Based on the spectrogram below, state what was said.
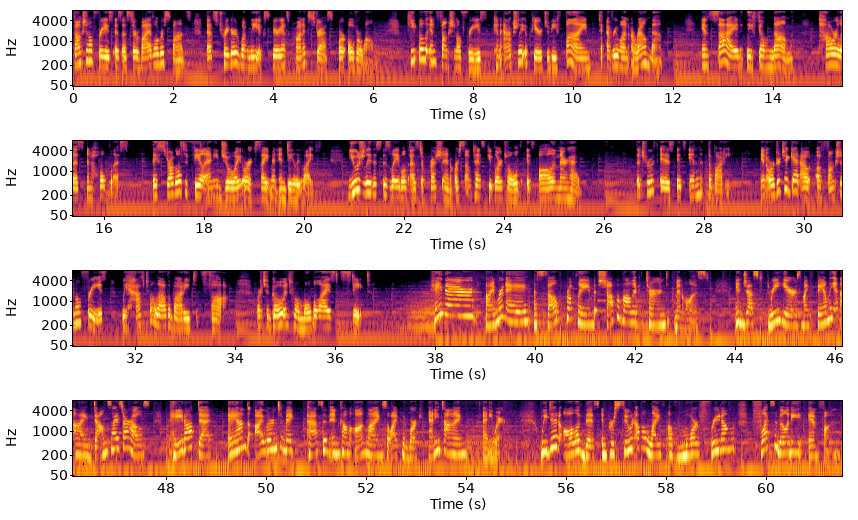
Functional freeze is a survival response that's triggered when we experience chronic stress or overwhelm. People in functional freeze can actually appear to be fine to everyone around them. Inside, they feel numb, powerless, and hopeless. They struggle to feel any joy or excitement in daily life. Usually, this is labeled as depression, or sometimes people are told it's all in their head. The truth is, it's in the body. In order to get out of functional freeze, we have to allow the body to thaw or to go into a mobilized state. Hey there! I'm Renee, a self proclaimed shopaholic turned minimalist. In just three years, my family and I downsized our house, paid off debt, and I learned to make passive income online so I could work anytime, anywhere. We did all of this in pursuit of a life of more freedom, flexibility, and fun.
